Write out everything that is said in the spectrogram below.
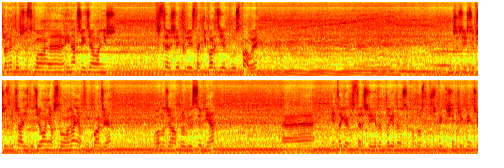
Trochę to wszystko e, inaczej działa niż w Stelsie, który jest taki bardziej jakby uspały. Muszę się jeszcze przyzwyczaić do działania wspomagania w tym kładzie bo ono działa progresywnie. Eee, nie tak jak w Stelsie 1 do 1, że po prostu przy 55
